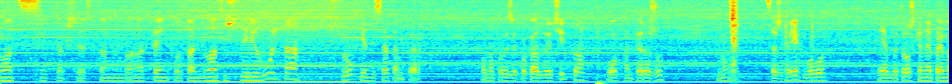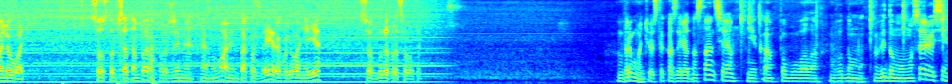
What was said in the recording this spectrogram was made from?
20, так зараз там багатенько, так, 24 вольта, 150 ампер. По напрузі показує чітко, по амперажу. Ну, це ж гріх було якби трошки не прималювати. Все, 150 ампер в режимі ММА, він також дає, регулювання є. Все, буде працювати. В ремонті ось така зарядна станція, яка побувала в одному відомому сервісі.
